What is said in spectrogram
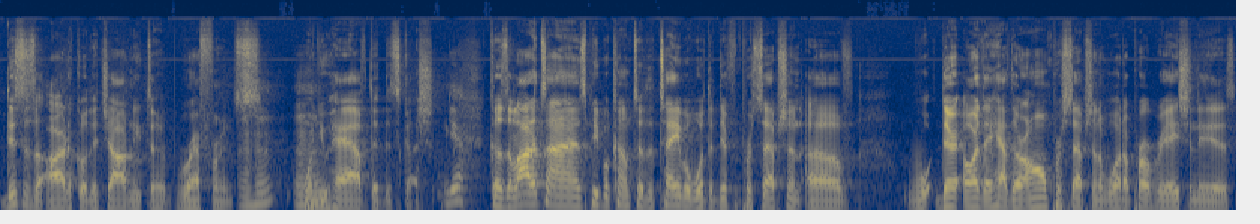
this is an article that y'all need to reference mm-hmm, mm-hmm. when you have the discussion yeah. because a lot of times people come to the table with a different perception of their or they have their own perception of what appropriation is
